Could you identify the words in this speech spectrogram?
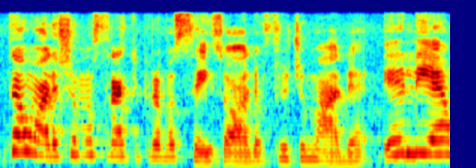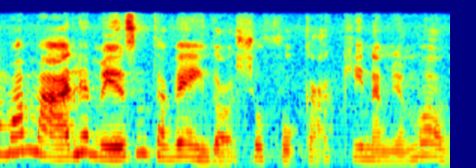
Então, olha, deixa eu mostrar aqui pra vocês, olha, o fio de malha. Ele é uma malha mesmo, tá vendo? Ó, deixa eu focar aqui na minha mão.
